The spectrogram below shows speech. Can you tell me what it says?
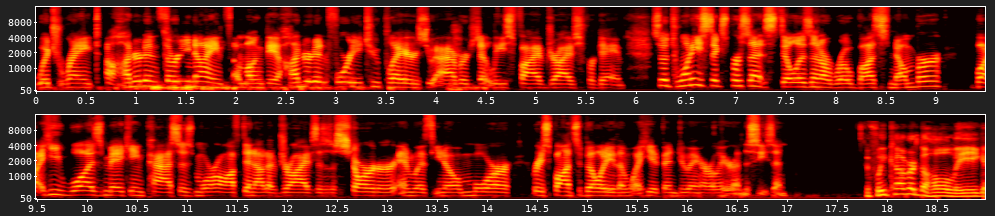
which ranked 139th among the 142 players who averaged at least five drives per game. So 26% still isn't a robust number, but he was making passes more often out of drives as a starter and with, you know, more responsibility than what he had been doing earlier in the season. If we covered the whole league,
